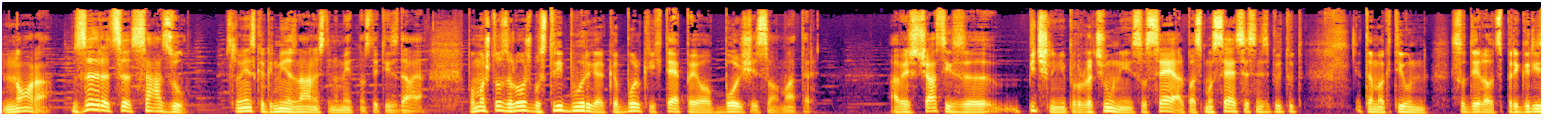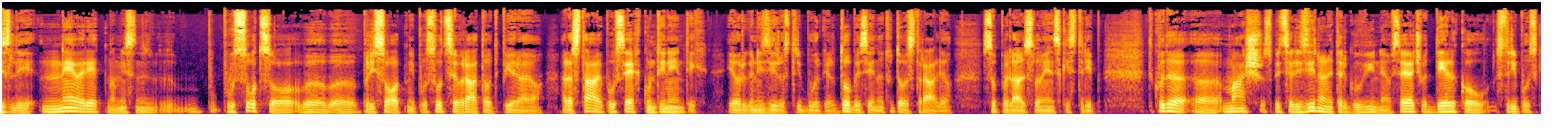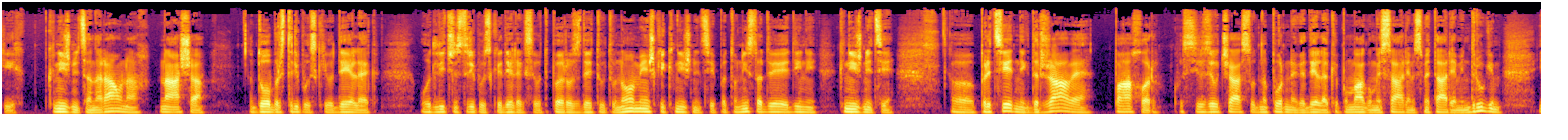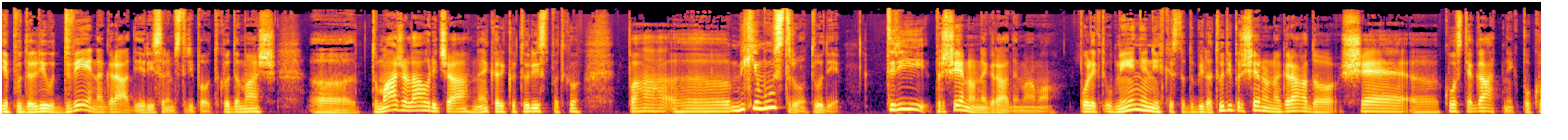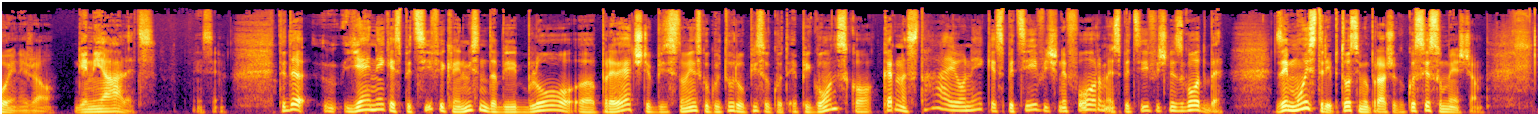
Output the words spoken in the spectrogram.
nora, ZRC Sazu. Slovenska akademija znanosti in umetnosti ti izdaja. Pomaž to založbo Striburger, ker bolj jih tepejo, boljši so mater. A veš, včasih z pičlimi proračuni so se, ali pa smo se, se sem bil tudi tam aktivn sodelavc, pregrizli, neverjetno, mislim, posod so prisotni, posod se vrata odpirajo, razstave po vseh kontinentih je organiziral Striburger, dobesedno, tudi v Avstralijo so peljali slovenski strip. Tako da uh, imaš specializirane trgovine, vse več oddelkov stripovskih, knjižnica naravna, naša, dober stripovski oddelek, odličen stripovski oddelek se je odprl zdaj tudi v Novomeški knjižnici, pa to nista dve edini knjižnici. Uh, predsednik države, Pahor, ko si vzel čas od napornega dela, ki je pomagal mesarjem, smetarjem in drugim, je podelil dve nagradi risanjem stripov. Tako da imaš uh, Tomaža Lauriča, ne, karikaturist, pa, tako, pa uh, Miki Mustru tudi. Tri priširjene nagrade imamo. Poleg omenjenih, ki sta dobila tudi priširjeno nagrado, še uh, Kostja Gatnik, pokojni žal, genialec, Teda je nekaj specifike in mislim, da bi bilo eh, preveč, če bi slovensko kulturo opisal kot epigonsko, ker nastajajo neke specifične forme, specifične zgodbe. Zdaj, moj strip, to si mi vprašal, kako se sumeščam.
